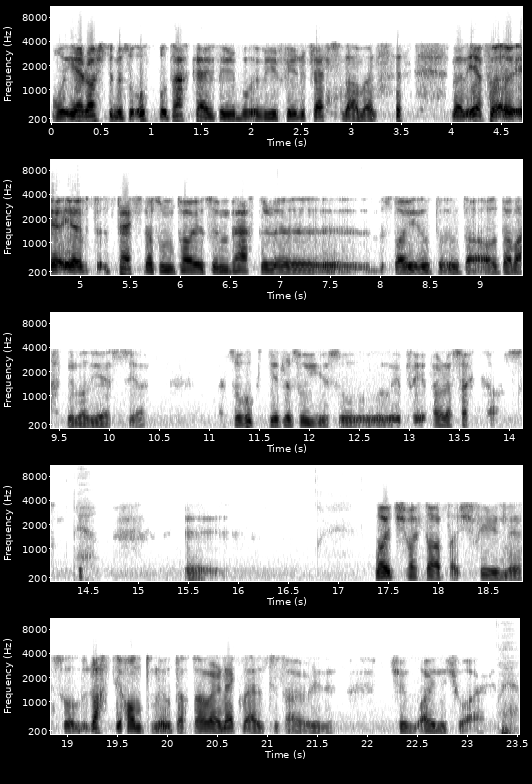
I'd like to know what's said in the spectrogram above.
Og jeg røste meg så opp og takka jeg for, for frelsene, men, men jeg, jeg, jeg testa som tar som Petter uh, støy ut, ut, ut av vattnet med Jesus, ja. Mm så hukte jeg til suge, så jeg bare søkka, altså. Ja. Nei, ikke vært av det, fyrne, så rett i hånden ut at det var en ekvel til det var 20-21 år. Ja.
